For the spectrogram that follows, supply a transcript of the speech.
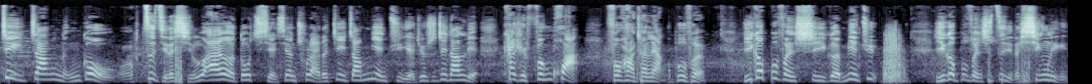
这张能够自己的喜怒哀乐都显现出来的这张面具，也就是这张脸，开始分化，分化成两个部分，一个部分是一个面具，一个部分是自己的心灵。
